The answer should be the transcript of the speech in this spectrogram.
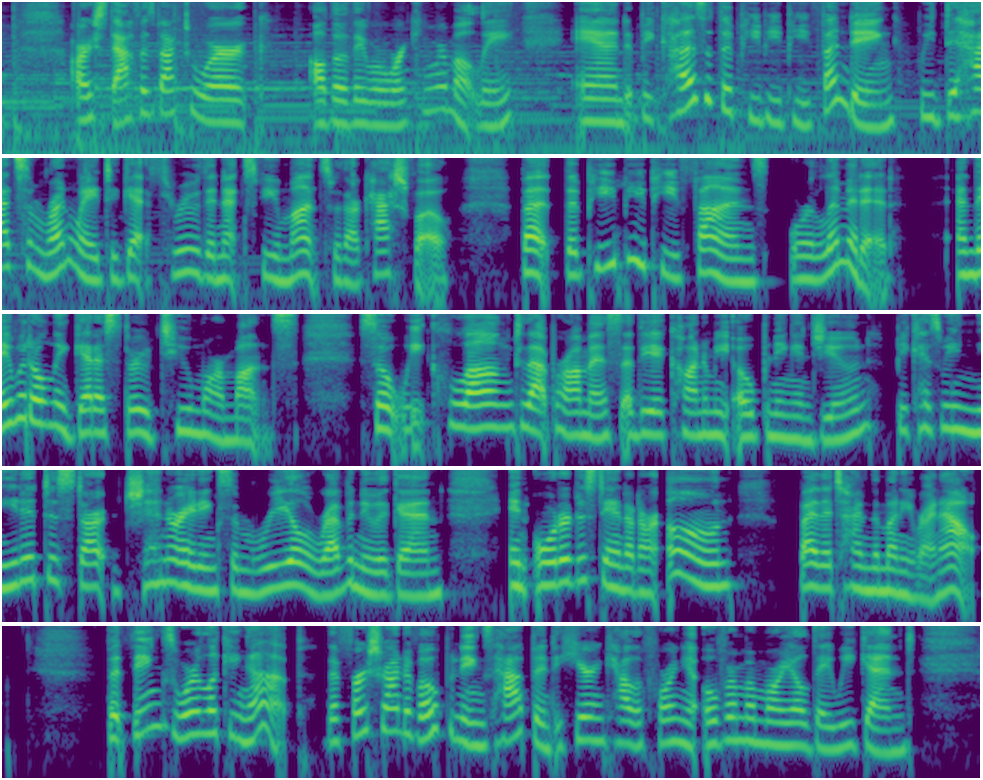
Our staff was back to work, although they were working remotely, and because of the PPP funding, we had some runway to get through the next few months with our cash flow. But the PPP funds were limited and they would only get us through two more months. So we clung to that promise of the economy opening in June because we needed to start generating some real revenue again in order to stand on our own by the time the money ran out. But things were looking up. The first round of openings happened here in California over Memorial Day weekend.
